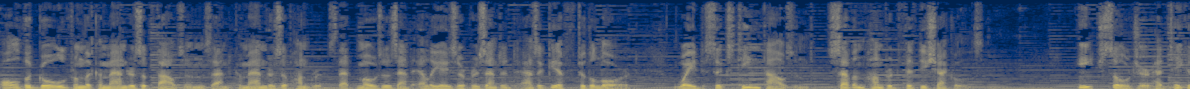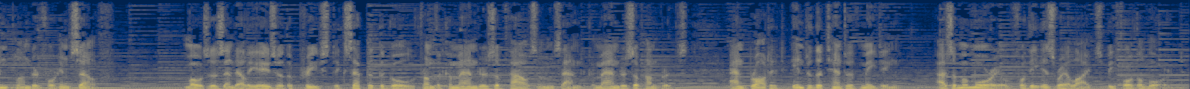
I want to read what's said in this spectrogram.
All the gold from the commanders of thousands and commanders of hundreds that Moses and Eleazar presented as a gift to the Lord weighed 16,750 shekels. Each soldier had taken plunder for himself. Moses and Eleazar the priest accepted the gold from the commanders of thousands and commanders of hundreds, and brought it into the tent of meeting as a memorial for the Israelites before the Lord.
